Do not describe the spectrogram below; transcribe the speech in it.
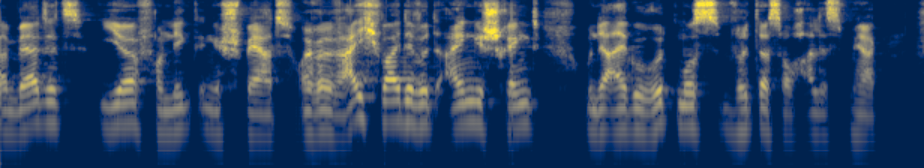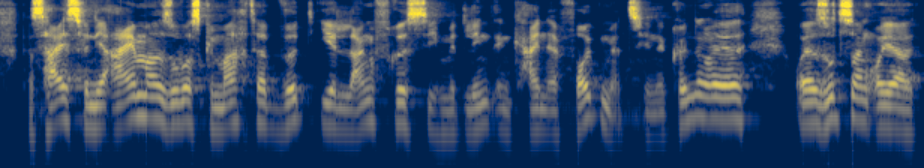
dann werdet ihr von LinkedIn gesperrt. Eure Reichweite wird eingeschränkt und der Algorithmus wird das auch alles merken. Das heißt, wenn ihr einmal sowas gemacht habt, wird ihr langfristig mit LinkedIn keinen Erfolg mehr erzielen. Ihr könnt euer, euer sozusagen euer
